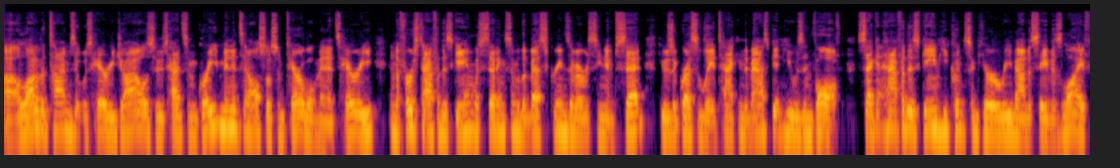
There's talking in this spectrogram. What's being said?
Uh, a lot of the times it was Harry Giles, who's had some great minutes and also some terrible minutes. Harry, in the first half of this game, was setting some of the best screens I've ever seen him set. He was aggressively attacking the basket. He was involved. Second half of this game, he couldn't secure a rebound to save his life,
